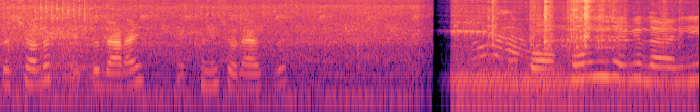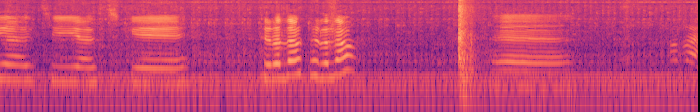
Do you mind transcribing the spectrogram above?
তো চলো, একটু দাঁড়াই, এক্ষুনি চলে আসবে। কখন থেকে দাঁড়িয়ে আছি আজকে? ঠেলে দাও ঠেলে দাও। হ্যাঁ বাবা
